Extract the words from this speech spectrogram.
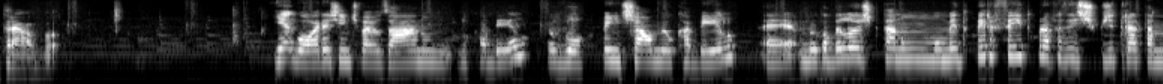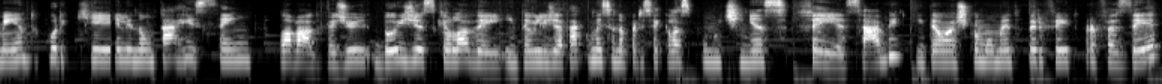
trava. E agora a gente vai usar no, no cabelo. Eu vou pentear o meu cabelo. É, o meu cabelo acho que tá num momento perfeito para fazer esse tipo de tratamento, porque ele não tá recém lavado. Faz dois dias que eu lavei, então ele já tá começando a aparecer aquelas pontinhas feias, sabe? Então acho que é o momento perfeito para fazer.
